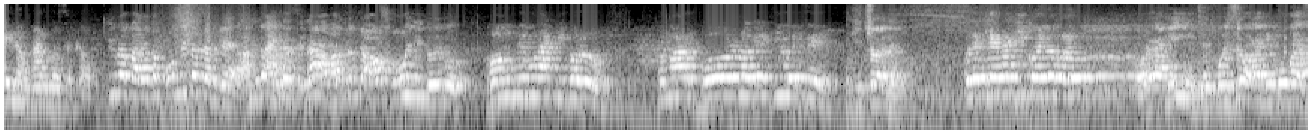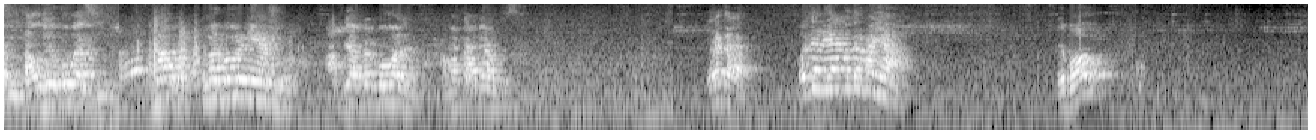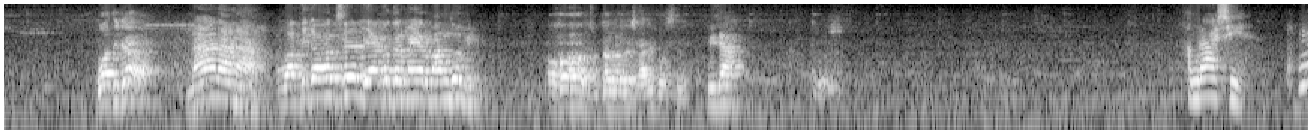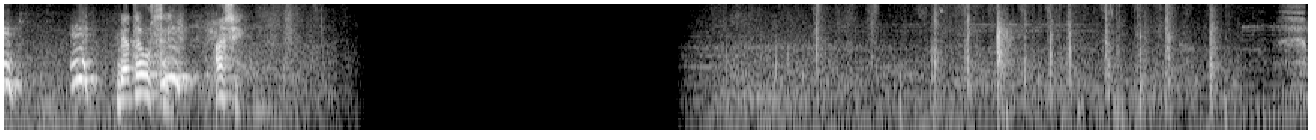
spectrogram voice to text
এই নাও নারগসে খাও। কি ব্যাপার এত ফোন কে? আমি তো আইতাছি না আমার তো সময় দিতে হইব। ঘুম দেব না কি করো? তোমার বোর লগে কি হয়েছে কিছু হয় নাই। বলে কেরা কি কইলো বলো? ওরে আমি যে কইছি ওরা আমি কোবাইছি তাও দিয়ে কোবাইছি। যাও তোমার বউরে নিয়ে আসো। আপনি আপনার বউ আনেন আমারটা আমি আনতেছি। এরা কারা? ওই যে রিয়াকতের মাইয়া এ বউ কোয়াদিটা না না না ওয়াতিটা হচ্ছে লিয়াকতের মাইয়ার বান্ধবী ও জুতার লগে শাড়ি বসলে তুই যা আমরা আসি ব্যথা উঠছে আসি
